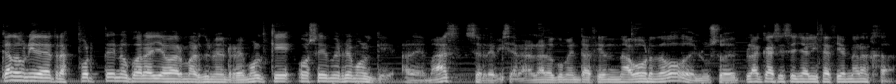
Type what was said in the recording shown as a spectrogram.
Cada unidad de transporte no podrá llevar más de un remolque o semi-remolque. Además, se revisará la documentación a bordo, el uso de placas y señalización naranja,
